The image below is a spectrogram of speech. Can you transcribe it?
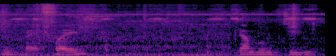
8 phẩy. 149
